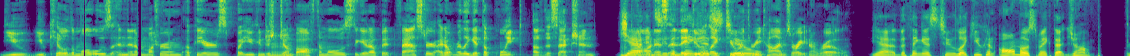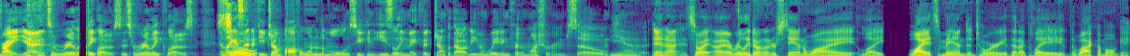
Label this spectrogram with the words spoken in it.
you you kill the moles, and then a mushroom appears, but you can just Mhm. jump off the moles to get up it faster. I don't really get the point of the section, yeah, be honest, and, see, the and, they do it like two or three times right in a row. Yeah, the thing is too, like you can almost make that jump. Right, yeah, it's really close. It's really close. And like I said, if you jump off of one of the moles, you can easily make the jump without even waiting for the mushroom. So Yeah, and I so I I really don't understand why like why it's mandatory that I play the whack a mole game.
